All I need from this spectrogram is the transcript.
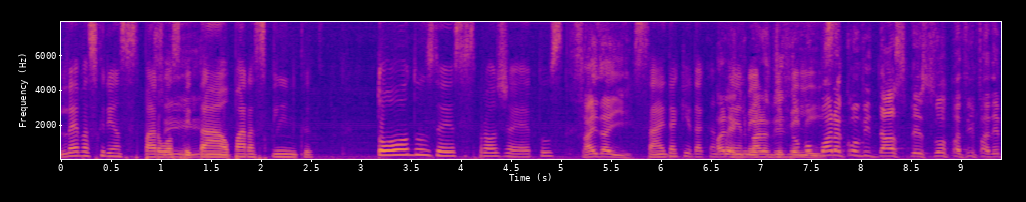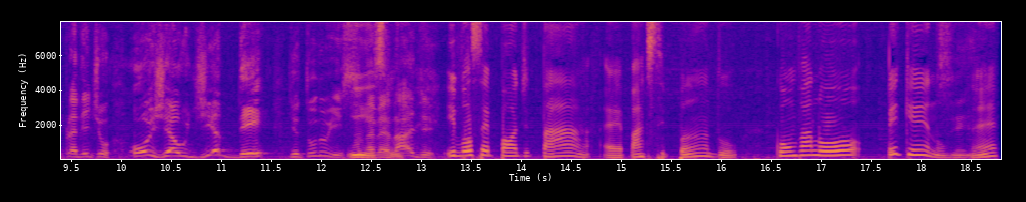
leva as crianças para Sim. o hospital, para as clínicas, todos esses projetos. Sai daí. Sai daqui da campanha Olha que maravilha. Então vamos bora convidar as pessoas para se fazer presente. Hoje é o dia D de tudo isso, isso. não é verdade? E você pode estar tá, é, participando com valor pequeno, Sim. né?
